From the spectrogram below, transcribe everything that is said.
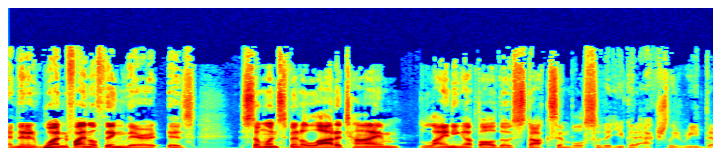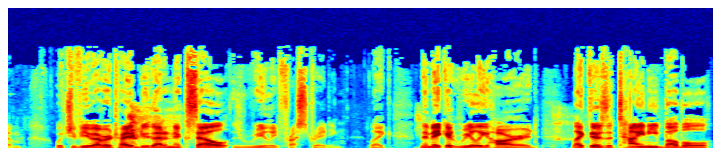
And then one final thing there is someone spent a lot of time lining up all those stock symbols so that you could actually read them. Which, if you've ever tried to do that in Excel, is really frustrating. Like they make it really hard. Like there's a tiny bubble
